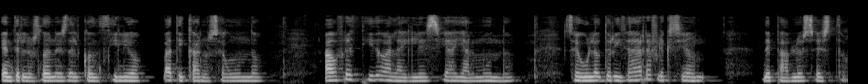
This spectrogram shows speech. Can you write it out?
Entre los dones del Concilio Vaticano II, ha ofrecido a la Iglesia y al mundo, según la autorizada reflexión de Pablo VI,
